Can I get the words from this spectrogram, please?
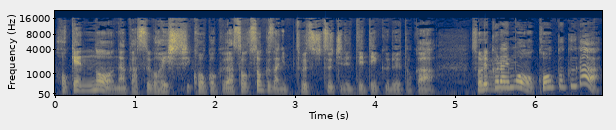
保険のなんかすごい広告が即座に通知で出てくるとか、それくらいもう広告が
